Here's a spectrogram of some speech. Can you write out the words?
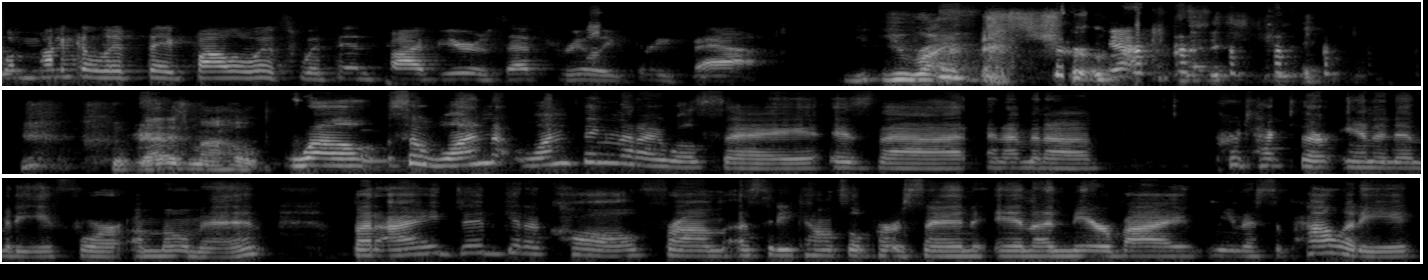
Well, Michael, if they follow us within five years, that's really pretty fast. You're right. That's true. Yeah. That is true. that is my hope. Well, so one one thing that I will say is that, and I'm gonna protect their anonymity for a moment, but I did get a call from a city council person in a nearby municipality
